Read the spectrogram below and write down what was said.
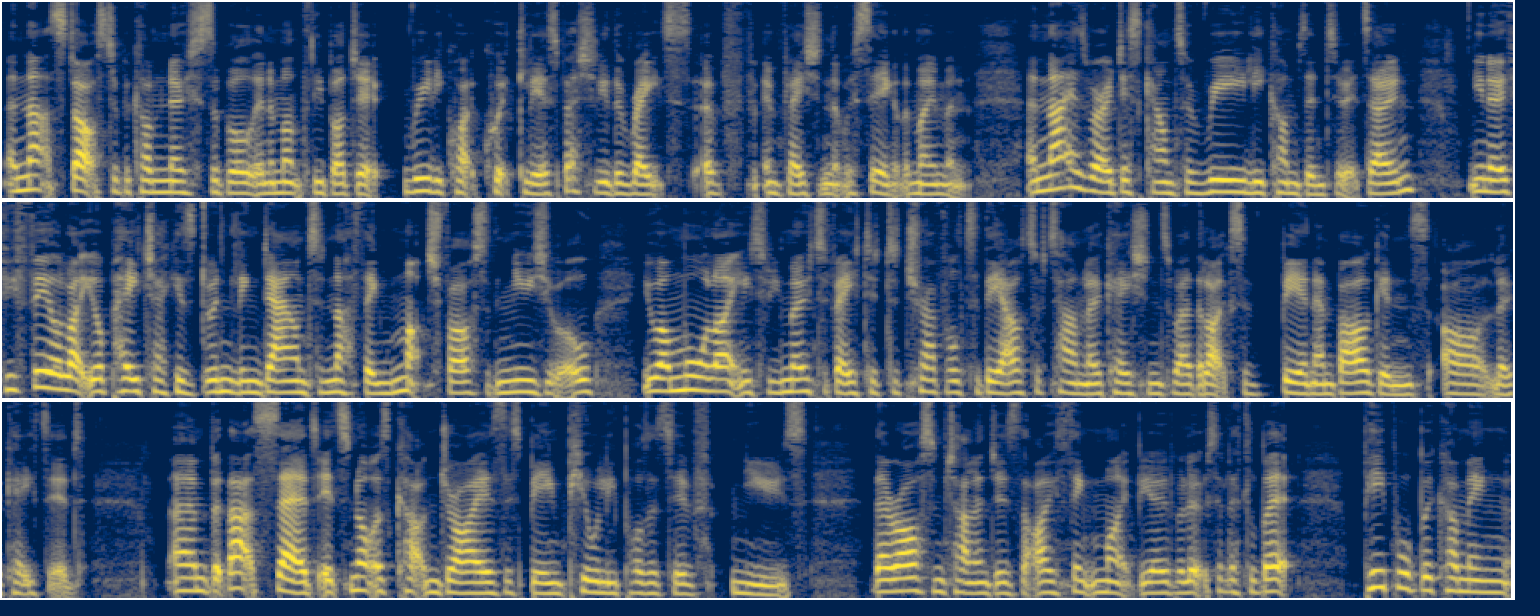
and that starts to become noticeable in a monthly budget really quite quickly, especially the rates of inflation that we're seeing at the moment. And that is where a discounter really comes into its own. You know, if you feel like your paycheck is dwindling down to nothing much faster than usual, you are more likely to be motivated to travel to the out of town locations where the likes of B&M bargains are located. Um, but that said, it's not as cut and dry as this being purely positive news. There are some challenges that I think might be overlooked a little bit people becoming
